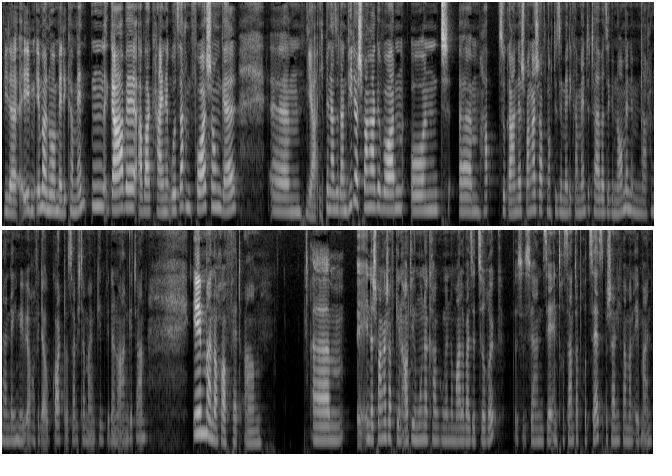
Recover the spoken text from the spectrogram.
wieder eben immer nur Medikamentengabe, aber keine Ursachenforschung, gell? Ähm, ja, ich bin also dann wieder schwanger geworden und ähm, habe sogar in der Schwangerschaft noch diese Medikamente teilweise genommen. Im Nachhinein denke ich mir auch wieder, oh Gott, was habe ich da meinem Kind wieder nur angetan. Immer noch auf fettarm. Ähm, in der Schwangerschaft gehen Autoimmunerkrankungen normalerweise zurück. Das ist ja ein sehr interessanter Prozess. Wahrscheinlich war man eben ein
